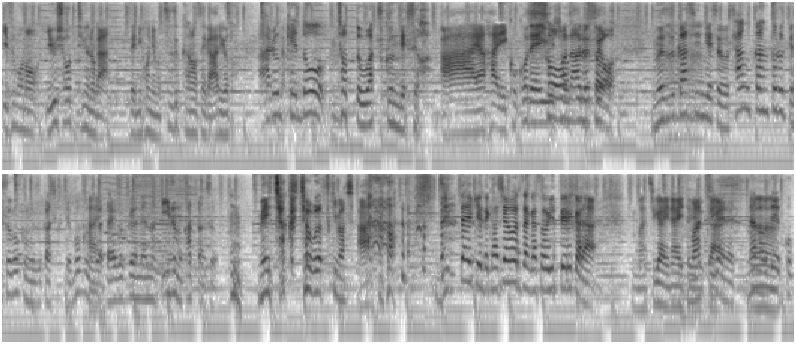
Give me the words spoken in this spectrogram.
出雲の優勝っていうのが全日本にも続く可能性があるよと。あるけど、ちょっと浮つくんですよ。ああやはりここで優勝すると難しいんですよ。三冠取るってすごく難しくて僕が大学4年の時出雲勝ったんですよ、うん、めちゃくちゃ浮つきました。実体験で柏原さんがそう言ってるから間違いないというか。間違いないです。なのでこ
